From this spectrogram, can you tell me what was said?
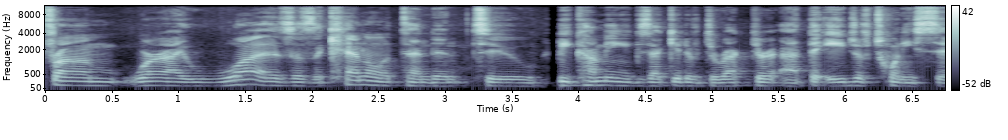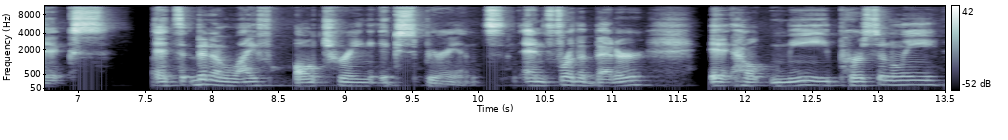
from where I was as a kennel attendant to becoming executive director at the age of 26. It's been a life altering experience. And for the better, it helped me personally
